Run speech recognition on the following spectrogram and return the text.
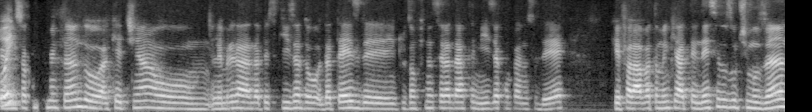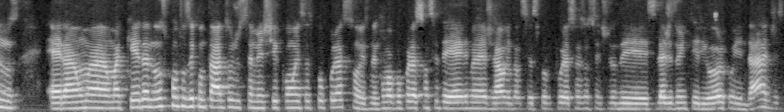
Oi? Só complementando, aqui tinha o. Lembrei da, da pesquisa do, da tese de inclusão financeira da Artemisia comprada no CDE, que falava também que a tendência nos últimos anos era uma, uma queda nos pontos de contato justamente com essas populações, né? como a população CDE de maneira geral, então essas populações no sentido de cidades do interior, comunidades,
